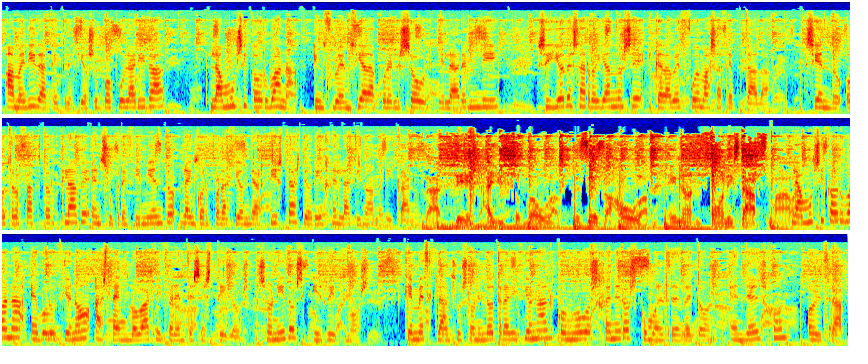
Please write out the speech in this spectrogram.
A medida que creció su popularidad, la música urbana, influenciada por el soul y el RB, siguió desarrollándose y cada vez fue más aceptada, siendo otro factor clave en su crecimiento la incorporación de artistas de origen latinoamericano. La música urbana evolucionó hasta englobar diferentes estilos, sonidos y ritmos, que mezclan su sonido tradicional con nuevos géneros como el reggaetón, el dancehall o el trap,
